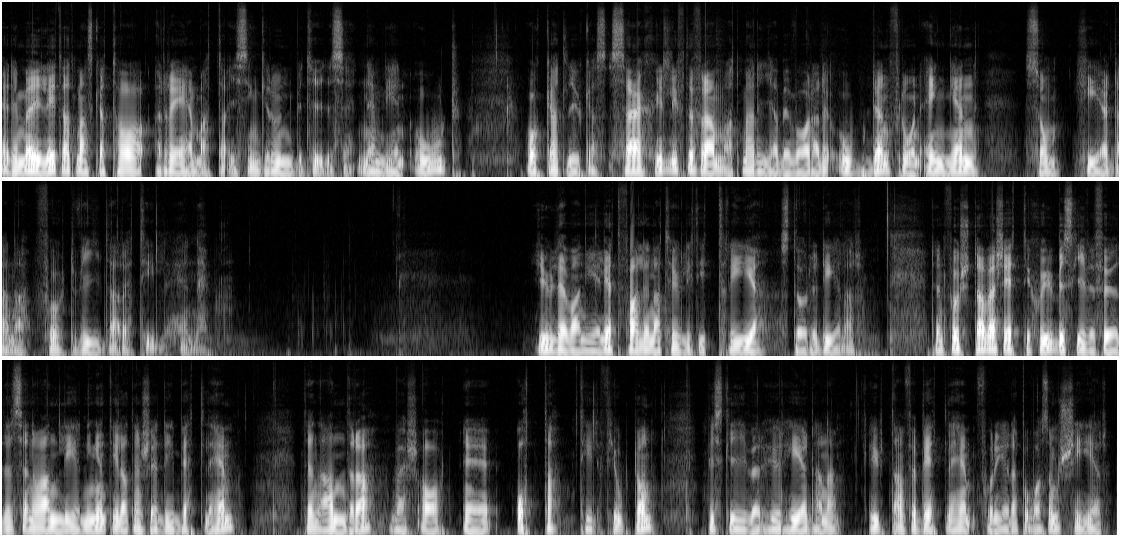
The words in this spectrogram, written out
Är det möjligt att man ska ta remata i sin grundbetydelse, nämligen ord, och att Lukas särskilt lyfter fram att Maria bevarade orden från ängeln som herdarna fört vidare till henne. Julevangeliet faller naturligt i tre större delar. Den första, vers 1-7, beskriver födelsen och anledningen till att den skedde i Betlehem. Den andra, vers 8-14, eh, beskriver hur herdarna utanför Betlehem får reda på vad som sker.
